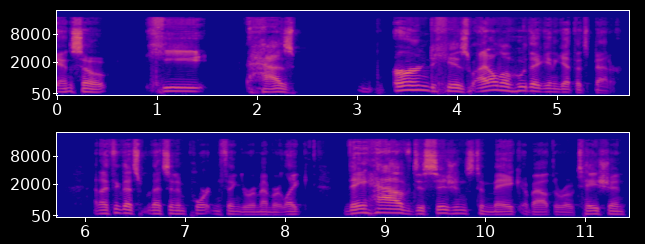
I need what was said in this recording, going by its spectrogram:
and so he has earned his. I don't know who they're going to get that's better, and I think that's that's an important thing to remember. Like they have decisions to make about the rotation.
